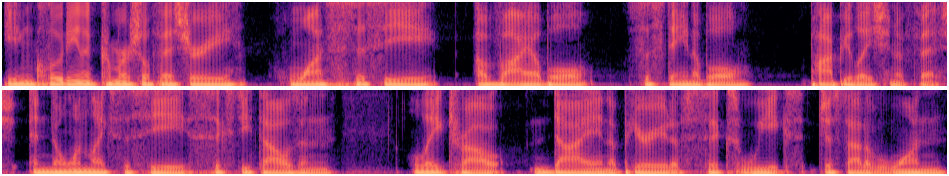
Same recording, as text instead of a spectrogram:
including a commercial fishery, wants to see a viable sustainable population of fish. And no one likes to see 60,000 lake trout die in a period of six weeks just out of one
